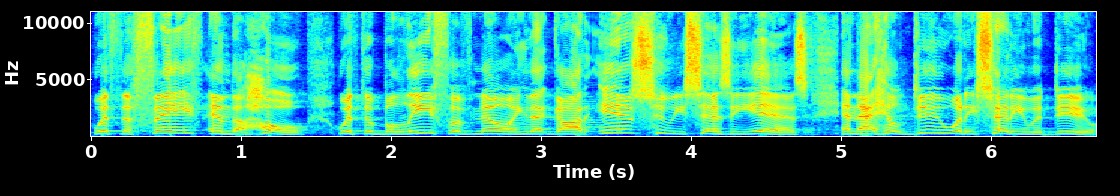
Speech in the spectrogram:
with the faith and the hope, with the belief of knowing that God is who he says he is and that he'll do what he said he would do.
